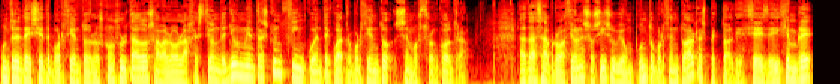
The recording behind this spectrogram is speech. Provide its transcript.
Un 37% de los consultados avaló la gestión de Yoon, mientras que un 54% se mostró en contra. La tasa de aprobación, eso sí, subió un punto porcentual respecto al 16 de diciembre,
